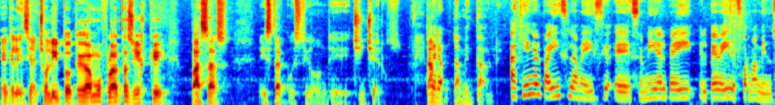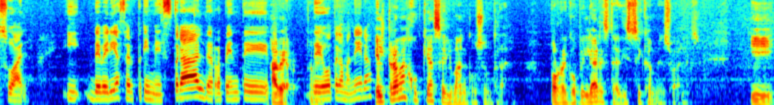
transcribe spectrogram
en que le decían, Cholito, te damos plata si es que pasas esta cuestión de chincheros. Tan lamentable. Aquí en el país la eh, se mide el PBI, el PBI de forma mensual y debería ser trimestral, de repente de otra manera. El trabajo que hace el Banco Central por recopilar estadísticas mensuales y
